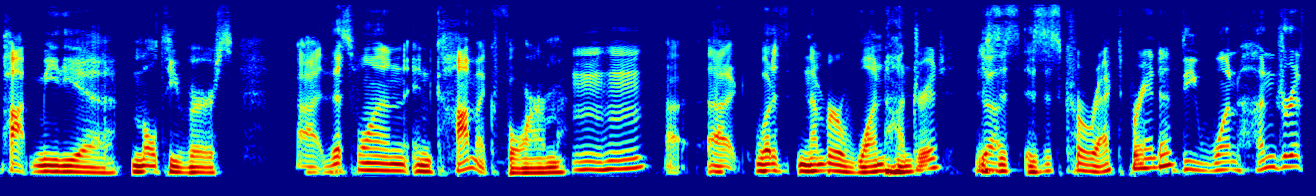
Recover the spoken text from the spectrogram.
pop media multiverse. Uh, this one in comic form. Mm-hmm. Uh, uh, what is number one hundred? Is The- this is this correct, Brandon? The 100th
